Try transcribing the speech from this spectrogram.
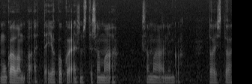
mukavampaa, että ei ole koko ajan semmoista samaa, samaa niin kuin toistoa.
